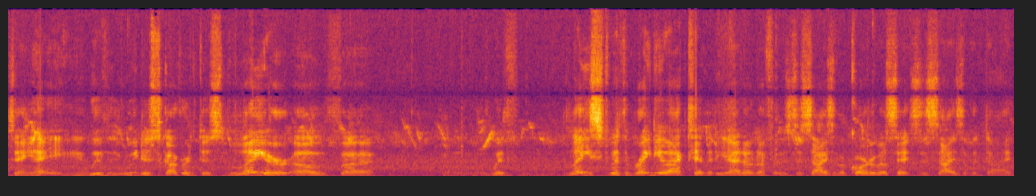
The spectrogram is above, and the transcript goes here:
saying, "Hey, we we discovered this layer of uh, with laced with radioactivity. I don't know if it was the size of a quarter. We'll say it's the size of a dime,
